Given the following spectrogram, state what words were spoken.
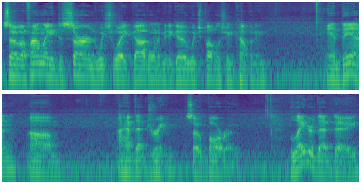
So I finally discerned which way God wanted me to go, which publishing company, and then um, I have that dream. So borrow. Later that day,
